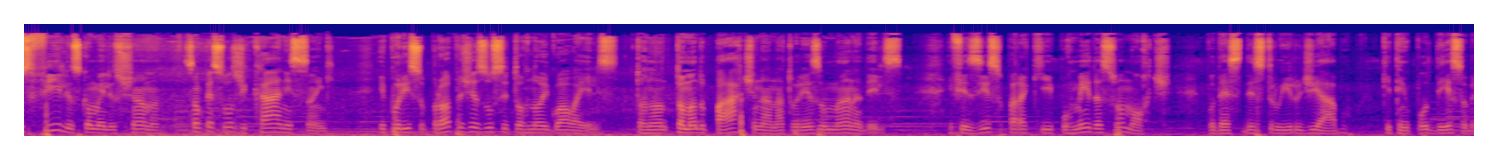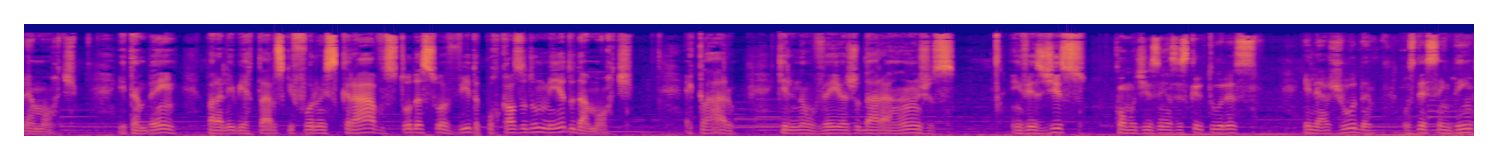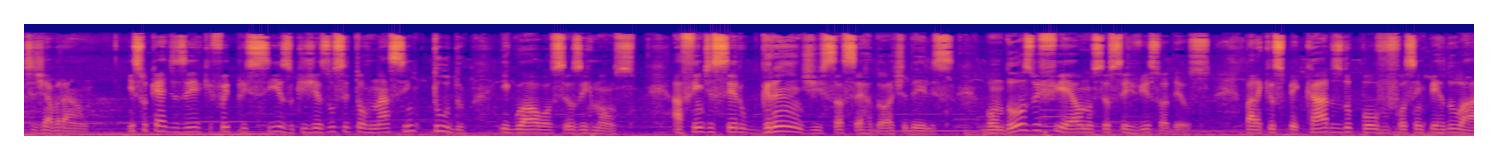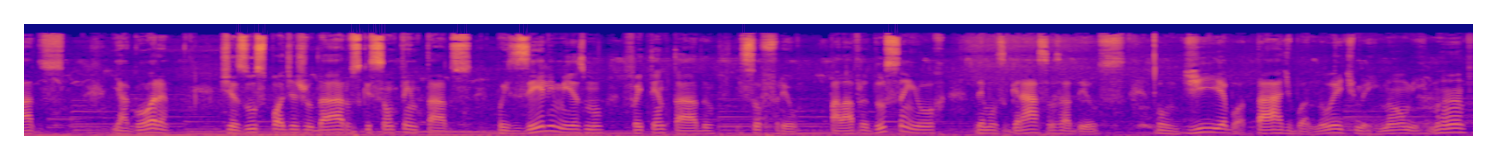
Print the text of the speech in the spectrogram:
Os filhos, como ele os chama, são pessoas de carne e sangue, e por isso o próprio Jesus se tornou igual a eles, tomando parte na natureza humana deles, e fez isso para que, por meio da sua morte, pudesse destruir o diabo, que tem o poder sobre a morte, e também para libertar os que foram escravos toda a sua vida por causa do medo da morte. É claro que ele não veio ajudar a anjos. Em vez disso, como dizem as Escrituras, ele ajuda os descendentes de Abraão. Isso quer dizer que foi preciso que Jesus se tornasse em tudo igual aos seus irmãos, a fim de ser o grande sacerdote deles, bondoso e fiel no seu serviço a Deus, para que os pecados do povo fossem perdoados. E agora, Jesus pode ajudar os que são tentados, pois ele mesmo foi tentado e sofreu. Palavra do Senhor, demos graças a Deus. Bom dia, boa tarde, boa noite, meu irmão, minha irmã.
